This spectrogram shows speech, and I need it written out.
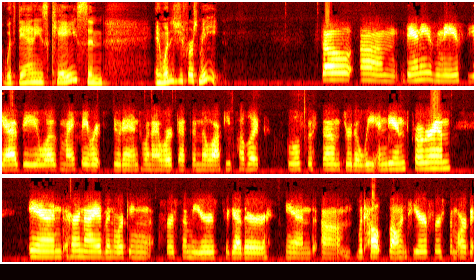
with Danny's case, and and when did you first meet? So, um, Danny's niece Yazzie was my favorite student when I worked at the Milwaukee Public School System through the We Indians program, and her and I had been working for some years together and um, would help volunteer for some orga-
